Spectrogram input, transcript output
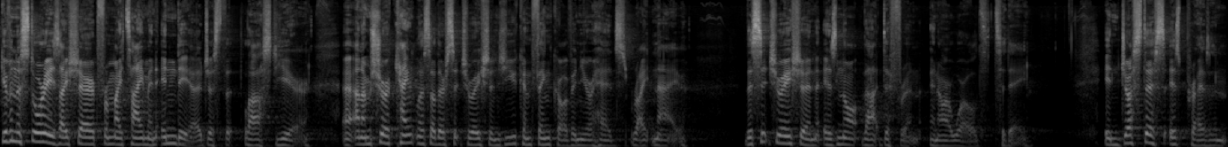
Given the stories I shared from my time in India just last year, uh, and I'm sure countless other situations you can think of in your heads right now. The situation is not that different in our world today. Injustice is present,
